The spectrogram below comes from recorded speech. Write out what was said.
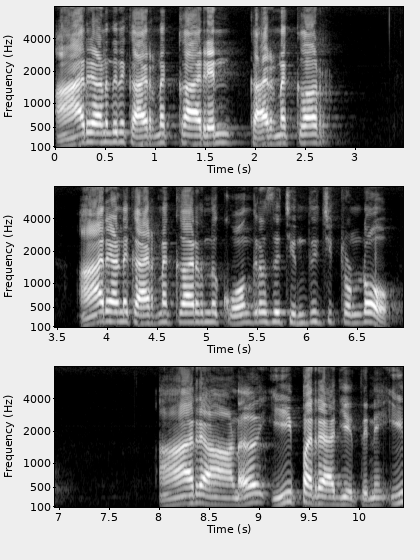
ആരാണിതിന് കാരണക്കാരൻ കാരണക്കാർ? ആരാണ് കാരണക്കാരെന്ന് കോൺഗ്രസ് ചിന്തിച്ചിട്ടുണ്ടോ? ആരാണ് ഈ പരാജയത്തിന് ഈ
